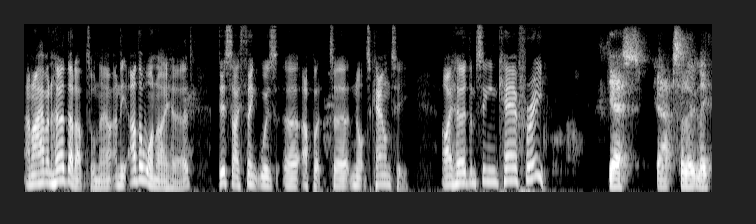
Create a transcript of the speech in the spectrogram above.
And I haven't heard that up till now. And the other one I heard, this I think was uh, up at uh, Notts County, I heard them singing Carefree. Yes, yeah, absolutely.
